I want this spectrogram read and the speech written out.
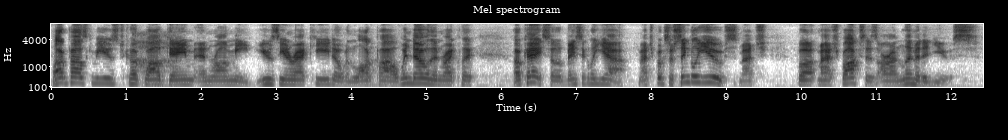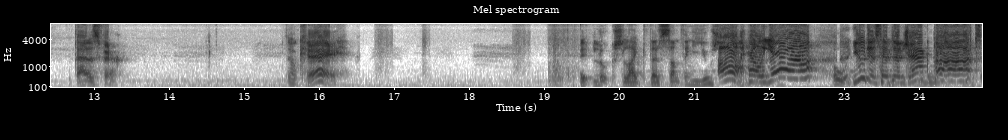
Log piles can be used to cook Ah. wild game and raw meat. Use the interact key to open the log pile window, then right click. Okay, so basically, yeah. Matchbooks are single use. Match, but matchboxes are unlimited use. That is fair. Okay. It looks like there's something useful. Oh, hell yeah! Oh, you just hit the jackpot!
